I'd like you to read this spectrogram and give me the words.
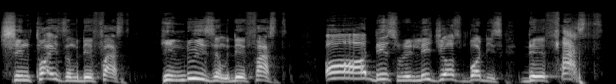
Shintoism, they fast. Hinduism, they fast. All these religious bodies, they fast.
